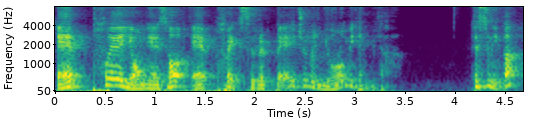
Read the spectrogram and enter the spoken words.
f의 0에서 fx를 빼주는 요놈이 됩니다. 됐습니까?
